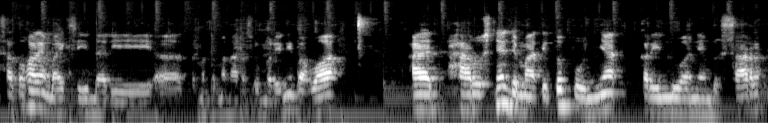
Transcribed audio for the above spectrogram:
satu hal yang baik sih dari uh, teman-teman narasumber ini bahwa uh, harusnya jemaat itu punya kerinduan yang besar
